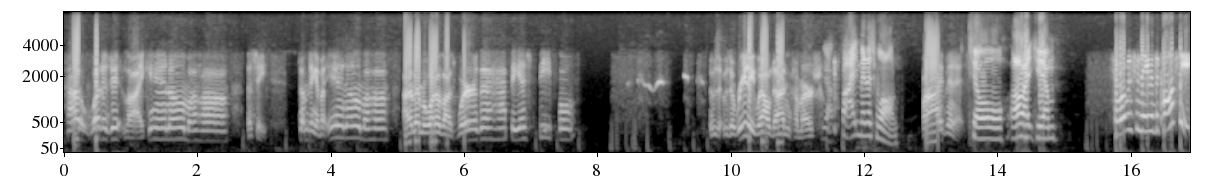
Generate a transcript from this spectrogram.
How? What is it like in Omaha? Let's see. something about in Omaha. I remember one of those. We're the happiest people. It was it was a really well done commercial. Yeah, five minutes long. Five minutes. So, all right, Jim. So what was the name of the coffee?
